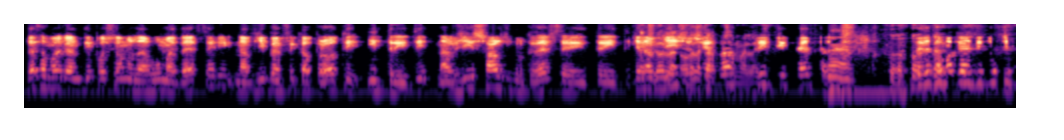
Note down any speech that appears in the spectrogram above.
Δεν θα μου έκανε εντύπωση όμως να βγούμε δεύτερη, να βγει η Μπενφίκα πρώτη ή τρίτη, να βγει η Σάλτσμπουργκ δεύτερη ή τρίτη και να Εντάξει, βγει η όλα- όλα τα Σοσιαδάδ παίζουμε, λέει. τρίτη ή τέταρτη. Ναι. Και δεν θα μου έκανε εντύπωση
